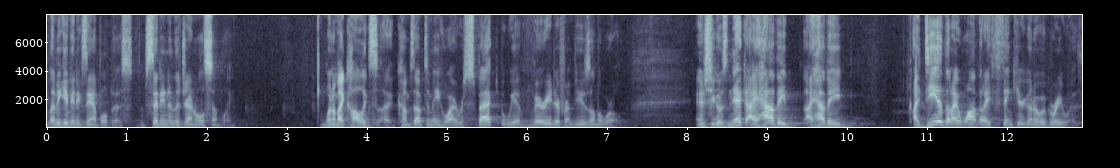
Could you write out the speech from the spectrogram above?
let me give you an example of this. I'm sitting in the General Assembly. One of my colleagues uh, comes up to me who I respect, but we have very different views on the world. And she goes, Nick, I have a, I have a idea that I want that I think you're going to agree with.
